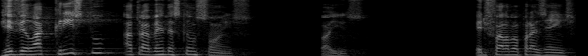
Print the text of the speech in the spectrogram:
revelar Cristo através das canções. Só isso. Ele falava para a gente:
